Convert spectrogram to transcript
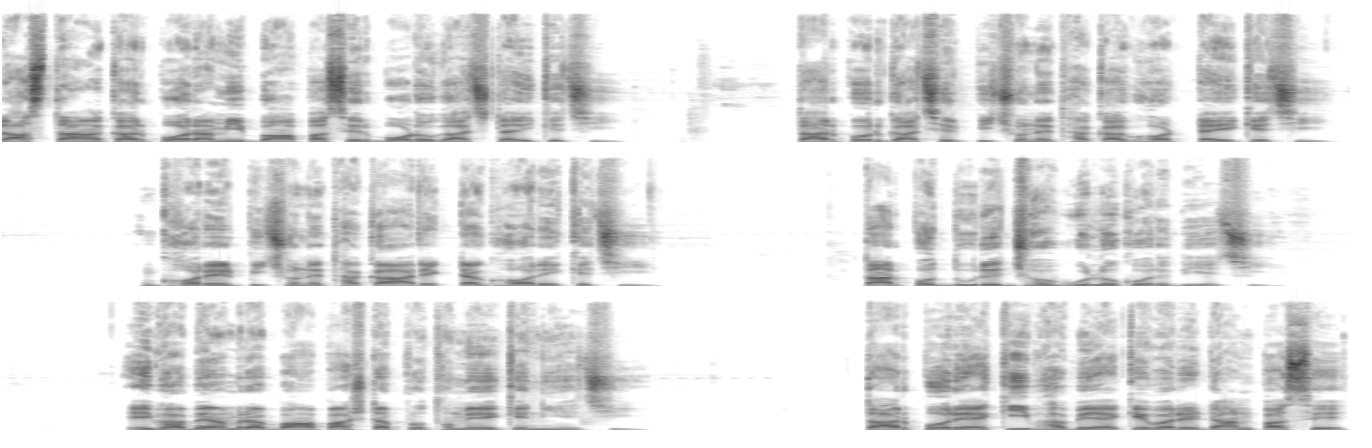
রাস্তা আঁকার পর আমি বাঁ পাশের বড় গাছটা এঁকেছি। তারপর গাছের পিছনে থাকা ঘরটা এঁকেছি। ঘরের পিছনে থাকা আরেকটা ঘর এঁকেছি। তারপর দূরের ঝোপগুলো করে দিয়েছি। এইভাবে আমরা বাঁ পাশটা প্রথমে এঁকে নিয়েছি। তারপর একইভাবে একেবারে ডান পাশে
